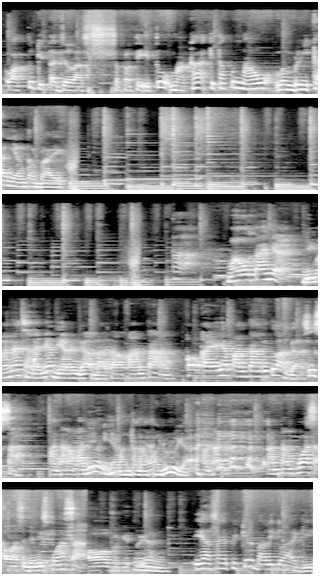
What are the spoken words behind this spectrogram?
waktu kita jelas seperti itu, maka kita pun mau memberikan yang terbaik. Mau tanya, gimana caranya biar nggak batal pantang? Kok kayaknya pantang itu agak susah. Pantang apa dulu nih? Yang pantang ya? apa dulu ya? Pantang, pantang puasa, oh sejenis puasa. Oh begitu ya. Iya saya pikir balik lagi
